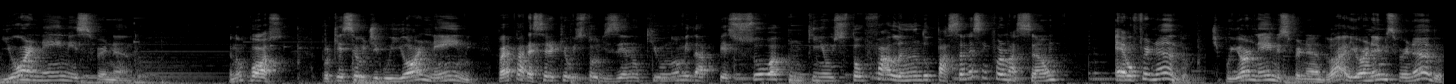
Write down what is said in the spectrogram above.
your name is Fernando. Eu não posso, porque se eu digo your name, vai parecer que eu estou dizendo que o nome da pessoa com quem eu estou falando, passando essa informação, é o Fernando. Tipo, your name is Fernando. Ah, your name is Fernando?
